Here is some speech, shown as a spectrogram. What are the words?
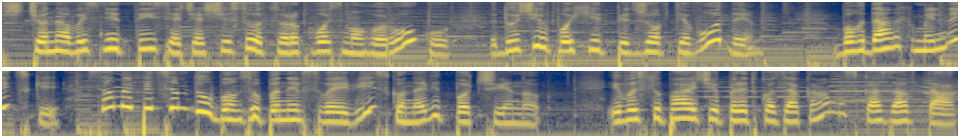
що навесні 1648 року, йдучи в похід під жовті води, Богдан Хмельницький саме під цим дубом зупинив своє військо на відпочинок і, виступаючи перед козаками, сказав так:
